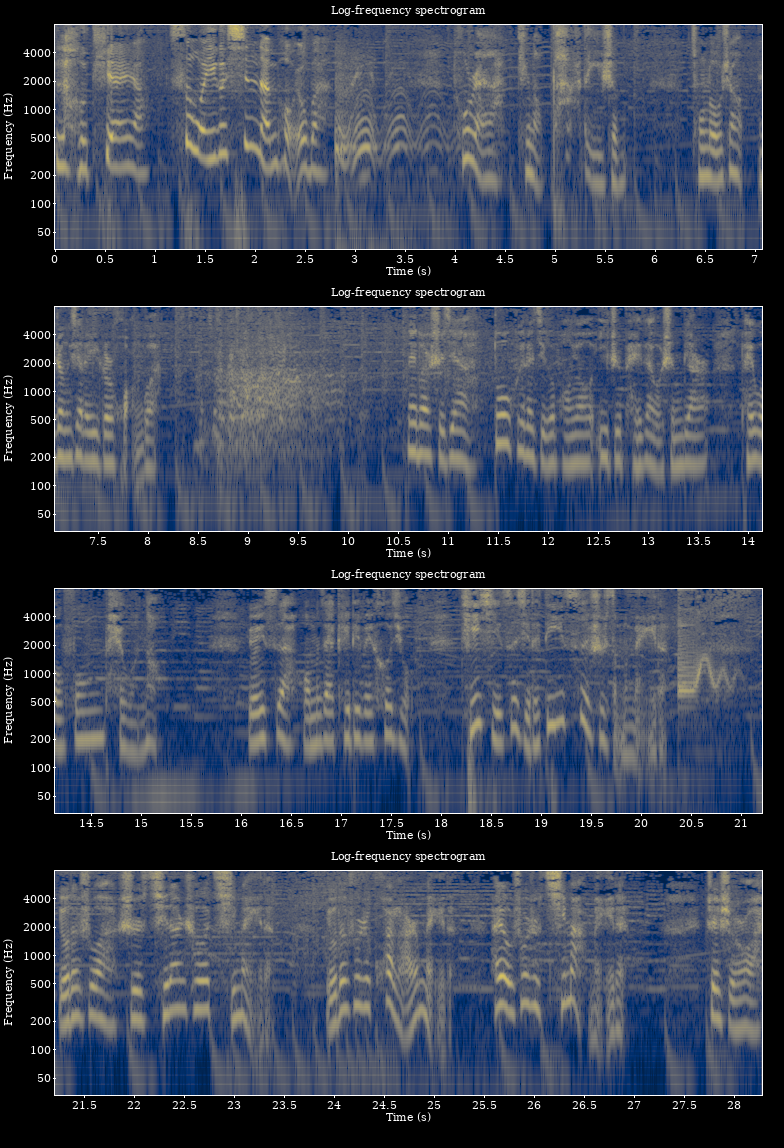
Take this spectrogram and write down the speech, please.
老天呀，赐我一个新男朋友吧！突然啊，听到啪的一声，从楼上扔下了一根黄瓜。那段时间啊，多亏了几个朋友一直陪在我身边，陪我疯，陪我闹。有一次啊，我们在 KTV 喝酒，提起自己的第一次是怎么没的，有的说啊是骑单车骑没的，有的说是跨栏没的，还有说是骑马没的。这时候啊，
